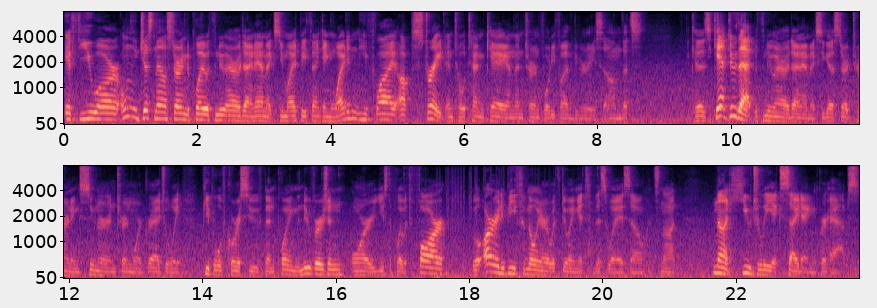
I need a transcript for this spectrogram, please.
if you are only just now starting to play with the new aerodynamics, you might be thinking, why didn't he fly up straight until 10k and then turn 45 degrees? Um, that's because you can't do that with the new aerodynamics. You gotta start turning sooner and turn more gradually. People, of course, who've been playing the new version or used to play with FAR will already be familiar with doing it this way, so it's not, not hugely exciting, perhaps.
